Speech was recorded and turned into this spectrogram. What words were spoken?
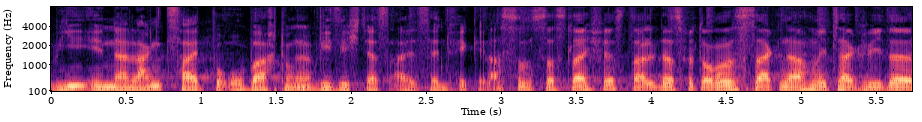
wie in einer Langzeitbeobachtung, ja. wie sich das alles entwickelt. Lass uns das gleich festhalten, dass wir Donnerstagnachmittag wieder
